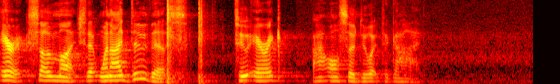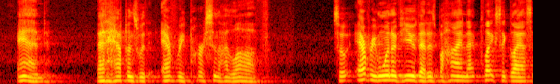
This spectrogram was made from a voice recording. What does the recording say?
Eric so much that when I do this to Eric, I also do it to God. And that happens with every person I love. So, every one of you that is behind that plexiglass,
